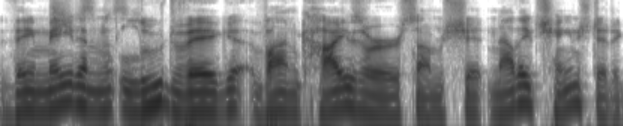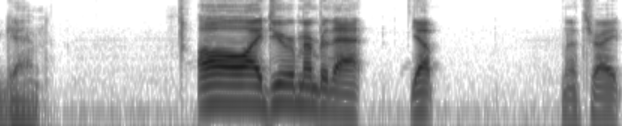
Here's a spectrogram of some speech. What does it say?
They made him Ludwig von Kaiser or some shit. Now they changed it again. Oh, I do remember that. Yep. That's right.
